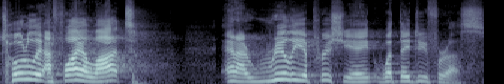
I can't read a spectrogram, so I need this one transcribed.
totally, I fly a lot, and I really appreciate what they do for us.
